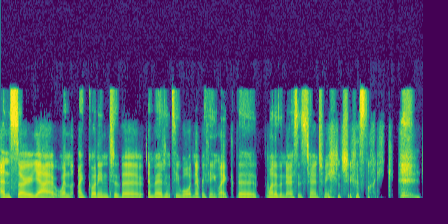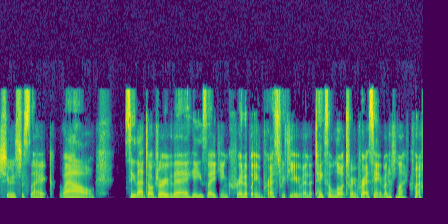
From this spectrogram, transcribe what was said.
and so yeah when i got into the emergency ward and everything like the one of the nurses turned to me and she was like she was just like wow. See that doctor over there? He's like incredibly impressed with you and it takes a lot to impress him. And i'm like well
